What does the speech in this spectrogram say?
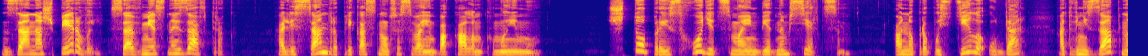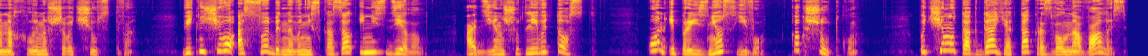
«За наш первый совместный завтрак!» Александра прикоснулся своим бокалом к моему. «Что происходит с моим бедным сердцем? Оно пропустило удар от внезапно нахлынувшего чувства. Ведь ничего особенного не сказал и не сделал. Один шутливый тост. Он и произнес его, как шутку. Почему тогда я так разволновалась,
